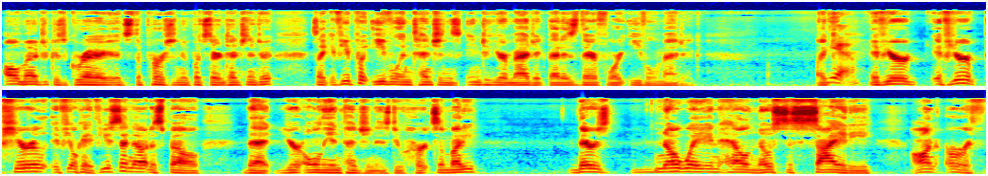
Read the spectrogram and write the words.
all magic is gray. It's the person who puts their intention into it. It's like if you put evil intentions into your magic, that is therefore evil magic. Like Yeah. if you're if you're pure if you okay if you send out a spell that your only intention is to hurt somebody, there's no way in hell, no society on earth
